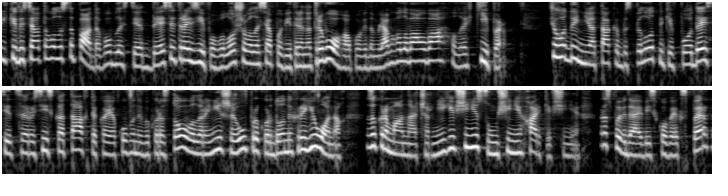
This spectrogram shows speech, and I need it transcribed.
Тільки 10 листопада в області 10 разів оголошувалася повітряна тривога, повідомляв голова ОВА Олег Кіпер. Щогодинні атаки безпілотників по Одесі це російська тактика, яку вони використовували раніше у прикордонних регіонах, зокрема на Чернігівщині, Сумщині, Харківщині, розповідає військовий експерт,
